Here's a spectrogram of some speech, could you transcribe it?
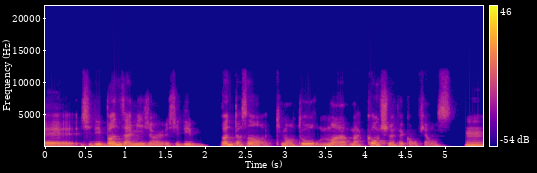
J'ai des bonnes amies, j'ai des bonnes personnes qui m'entourent. Ma, ma coach me fait confiance. Mm.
